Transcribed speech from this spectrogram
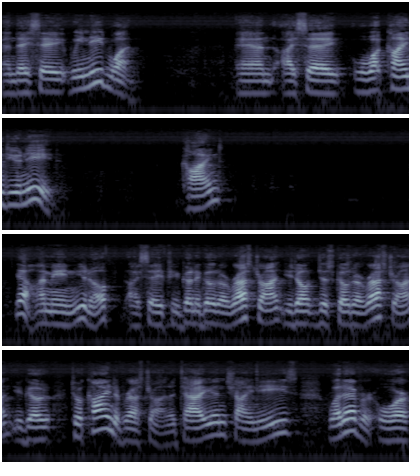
And they say, "We need one." And I say, "Well, what kind do you need?" Kind? Yeah, I mean, you know, I say if you're going to go to a restaurant, you don't just go to a restaurant, you go to a kind of restaurant Italian, Chinese, whatever. Or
